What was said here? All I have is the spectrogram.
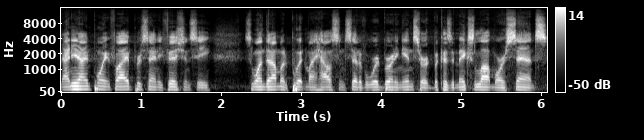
99.5. 99.5% efficiency. It's one that I'm going to put in my house instead of a word burning insert because it makes a lot more sense.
